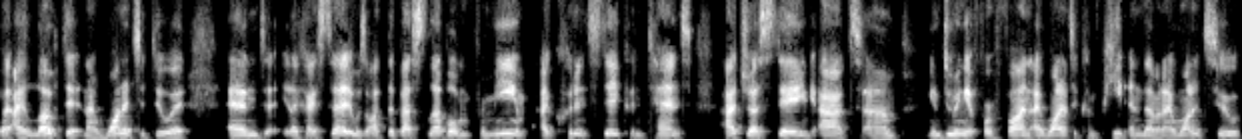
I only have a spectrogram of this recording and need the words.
But I loved it and I wanted to do it. And like I said, it was at the best level. For me, I couldn't stay content at just staying at, um, you know, doing it for fun. I wanted to compete in them and I wanted to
